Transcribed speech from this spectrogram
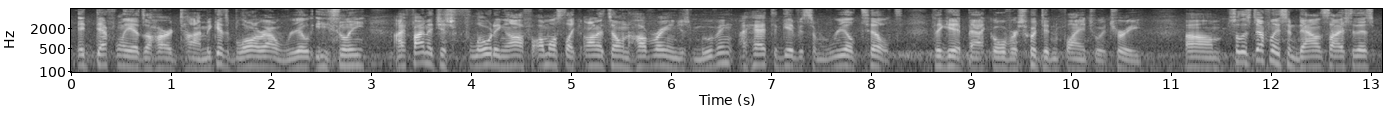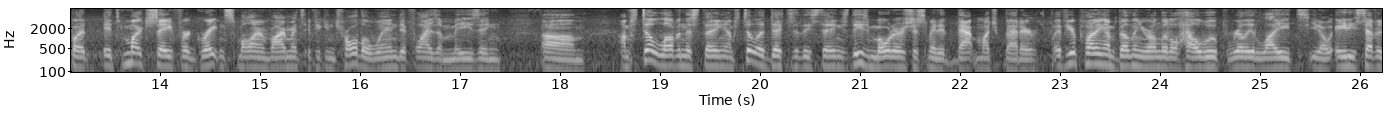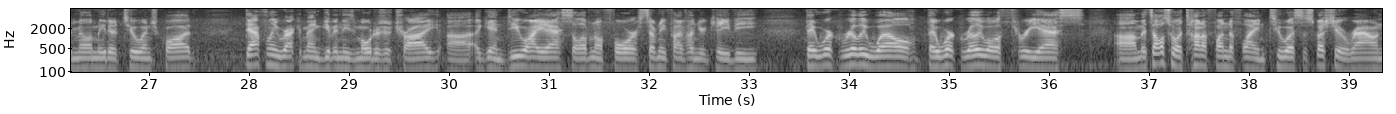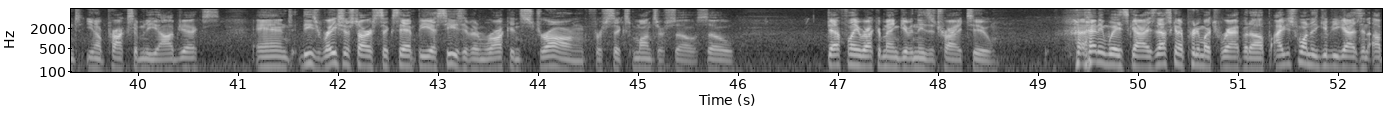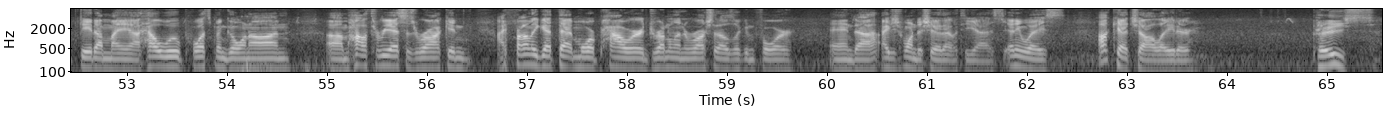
it definitely has a hard time. It gets blown around real easily. I find it just floating off almost like on its own hovering and just moving. I had to give it some real tilt to get it back over so it didn't fly into a tree. Um, so there's definitely some downsides to this, but it's much safer, great in smaller environments. If you control the wind, it flies amazing. Um, I'm still loving this thing. I'm still addicted to these things. These motors just made it that much better. If you're planning on building your own little Hell Whoop, really light, you know, 87 millimeter two inch quad, definitely recommend giving these motors a try. Uh, again, DYS 1104, 7500 kV. They work really well. They work really well with 3S. Um, it's also a ton of fun to fly in 2S, especially around, you know, proximity objects. And these Racerstar 6 amp ESCs have been rocking strong for six months or so. So definitely recommend giving these a try too. Anyways, guys, that's to pretty much wrap it up. I just wanted to give you guys an update on my uh, Hell Whoop, what's been going on, um, how 3S is rocking. I finally got that more power, adrenaline rush that I was looking for, and uh, I just wanted to share that with you guys. Anyways, I'll catch y'all later. Peace.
